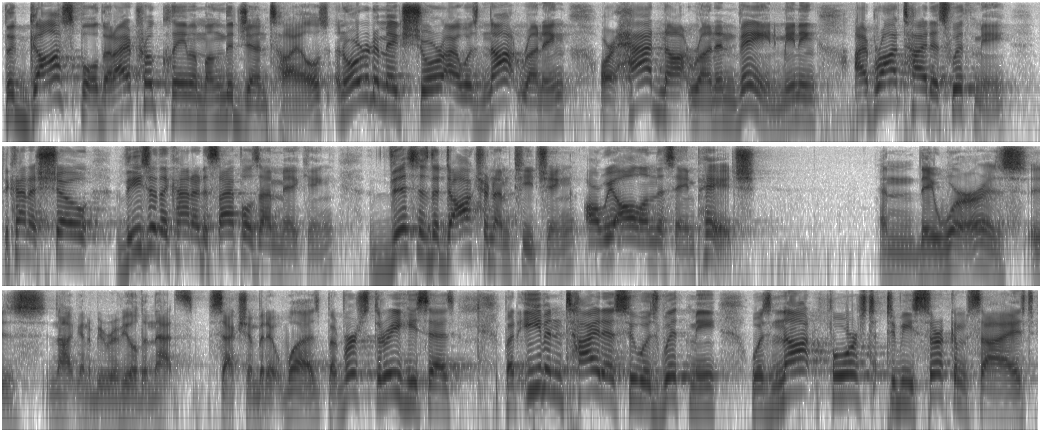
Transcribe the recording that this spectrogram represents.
the gospel that I proclaim among the Gentiles, in order to make sure I was not running or had not run in vain. Meaning, I brought Titus with me to kind of show these are the kind of disciples I'm making, this is the doctrine I'm teaching. Are we all on the same page? And they were, is, is not going to be revealed in that section, but it was. But verse 3, he says, But even Titus, who was with me, was not forced to be circumcised,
